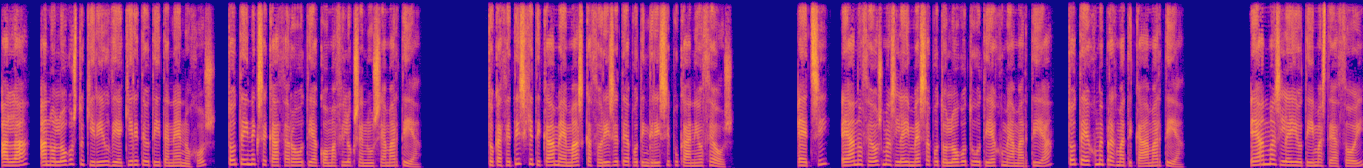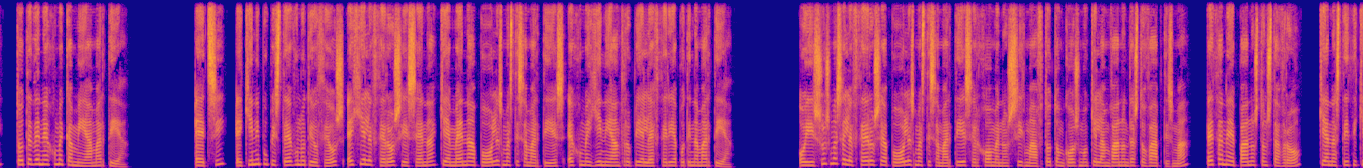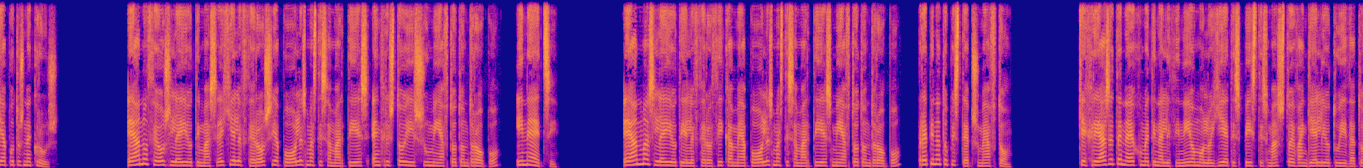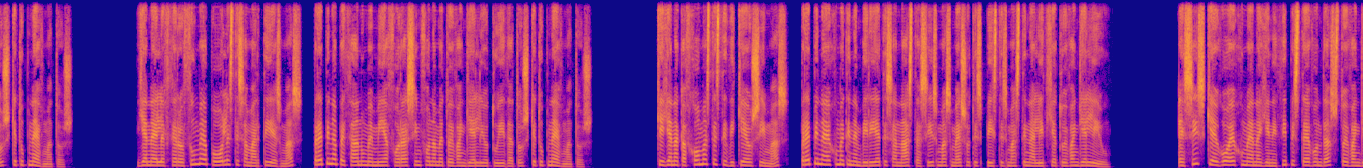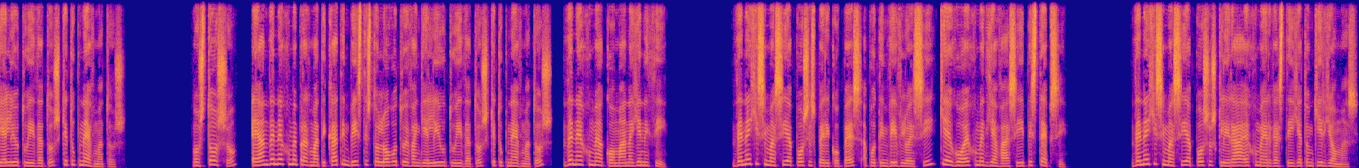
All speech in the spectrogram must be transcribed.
Αλλά, αν ο λόγος του κυρίου διακήρυται ότι ήταν ένοχος, τότε είναι ξεκάθαρο ότι ακόμα φιλοξενούσε αμαρτία. Το καθετή σχετικά με εμάς καθορίζεται από την κρίση που κάνει ο Θεός. Έτσι, εάν ο Θεός μας λέει μέσα από το λόγο του ότι έχουμε αμαρτία, τότε έχουμε πραγματικά αμαρτία. Εάν μας λέει ότι είμαστε αθώοι, τότε δεν έχουμε καμία αμαρτία. Έτσι, εκείνοι που πιστεύουν ότι ο Θεός έχει ελευθερώσει εσένα και εμένα από όλες μας τις αμαρτίες έχουμε γίνει άνθρωποι ελεύθεροι από την αμαρτία. Ο Ισού μας ελευθέρωσε από όλες μας τις αμαρτίες ερχόμενος σίγμα αυτό τον κόσμο και λαμβάνοντας το βάπτισμα, πέθανε επάνω στον Σταυρό, και αναστήθηκε από τους νεκρούς. Εάν ο Θεός λέει ότι μας έχει ελευθερώσει από όλες μας τις αμαρτίες εν Χριστώ Ιησού με αυτόν τον τρόπο, είναι έτσι. Εάν μας λέει ότι ελευθερωθήκαμε από όλες μας τις αμαρτίες με αυτόν τον τρόπο, πρέπει να το πιστέψουμε αυτό. Και χρειάζεται να έχουμε την αληθινή ομολογία της πίστης μας στο Ευαγγέλιο του Ήδατος και του Πνεύματος. Για να ελευθερωθούμε από όλες τις αμαρτίες μας, πρέπει να πεθάνουμε μία φορά σύμφωνα με το Ευαγγέλιο του Ήδατος και του Πνεύματος. Και για να καυχόμαστε στη δικαίωσή μας, πρέπει να έχουμε την εμπειρία της ανάστασής μας μέσω της πίστης μας στην αλήθεια του Ευαγγελίου. Εσείς και εγώ έχουμε αναγεννηθεί πιστεύοντας στο Ευαγγέλιο του Ήδατος και του Πνεύματος. Ωστόσο, εάν δεν έχουμε πραγματικά την πίστη στο λόγο του Ευαγγελίου του Ήδατος και του Πνεύματος, δεν έχουμε ακόμα αναγεννηθεί. Δεν έχει σημασία πόσες περικοπές από την βίβλο εσύ και εγώ έχουμε διαβάσει ή πιστέψει. Δεν έχει σημασία πόσο σκληρά έχουμε εργαστεί για τον κύριο μας.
